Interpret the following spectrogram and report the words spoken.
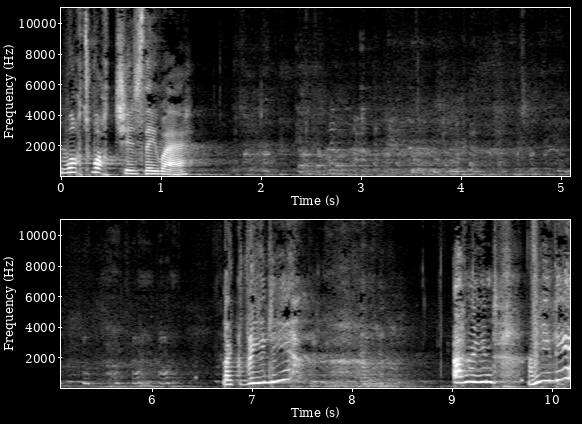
what watches they wear. like, really? I mean, really?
